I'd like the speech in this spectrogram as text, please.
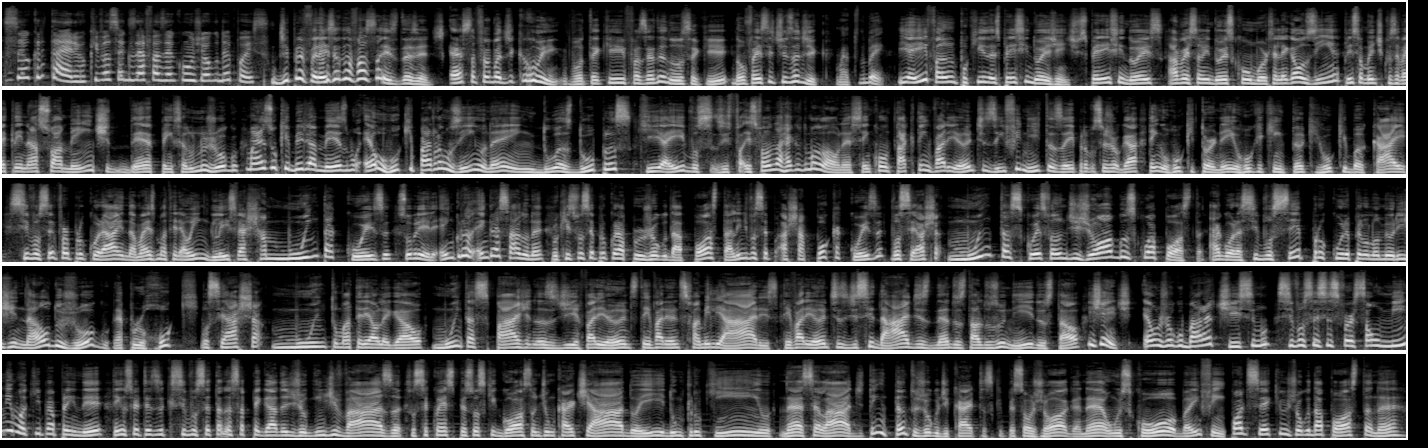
a seu critério. O que você quiser fazer com o jogo depois. De preferência, não faça isso, né, gente? Essa foi uma dica ruim. Vou ter que fazer a denúncia aqui. Não fez sentido a dica, mas tudo bem. E aí, falando um pouquinho da experiência em 2, gente. Experiência em 2, a versão em 2 com o morto é legalzinha, principalmente que você vai treinar sua mente, né, pensando no jogo. Mas o que brilha mesmo é o Hulk padrãozinho, né, em duas duplas, que aí vocês isso falando da regra do manual, né? Sem contar que tem variantes infinitas aí para você jogar. Tem o Hulk torneio, Hulk Kentucky, Hulk Buckeye. Se você for procurar procurar ainda mais material em inglês, vai achar muita coisa sobre ele. É, é, engraçado, né? Porque se você procurar por jogo da aposta, além de você achar pouca coisa, você acha muitas coisas falando de jogos com aposta. Agora, se você procura pelo nome original do jogo, né, por Hook, você acha muito material legal, muitas páginas de variantes, tem variantes familiares, tem variantes de cidades, né, dos Estados Unidos, tal. E gente, é um jogo baratíssimo. Se você se esforçar o mínimo aqui para aprender, tenho certeza que se você tá nessa pegada pegada de joguinho de vaza, se você conhece pessoas que gostam de um carteado aí, de um truquinho, né, sei lá, de, tem tanto jogo de cartas que o pessoal joga, né, um escoba, enfim. Pode ser que o jogo da aposta, né,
